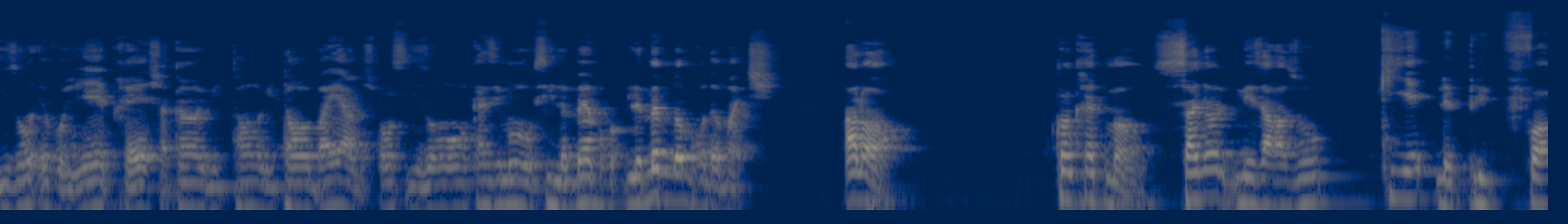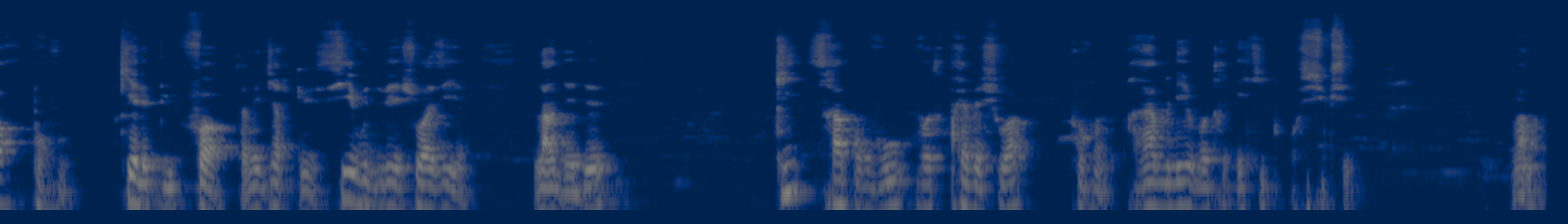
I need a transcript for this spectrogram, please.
ils ont évolué près chacun 8 ans, 8 ans au Bayern. Je pense qu'ils ont quasiment aussi le même, le même nombre de matchs. Alors, concrètement, Sagnol, Lizarazu, qui est le plus fort pour vous? Qui est le plus fort? Ça veut dire que si vous devez choisir l'un des deux, qui sera pour vous votre premier choix pour ramener votre équipe au succès? Voilà.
